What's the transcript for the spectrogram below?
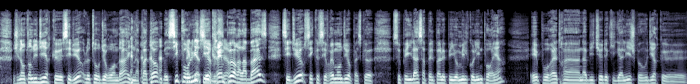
je l'ai entendu dire que c'est dur, le Tour du Rwanda, il n'a pas tort. Mais si pour lui, qui est grimpeur à la base, c'est dur, c'est que c'est vraiment dur parce que ce pays-là s'appelle pas le pays aux mille collines pour rien. Et pour être un habitué de Kigali, je peux vous dire que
